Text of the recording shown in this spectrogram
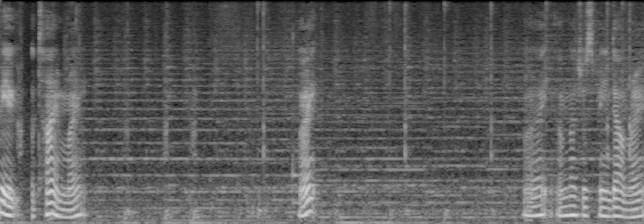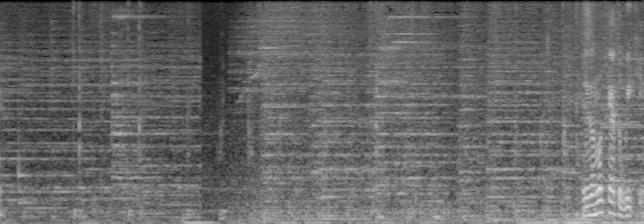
be a time, right? Right? Alright, I'm not just being dumb, right? Because I'm looking at the wiki.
